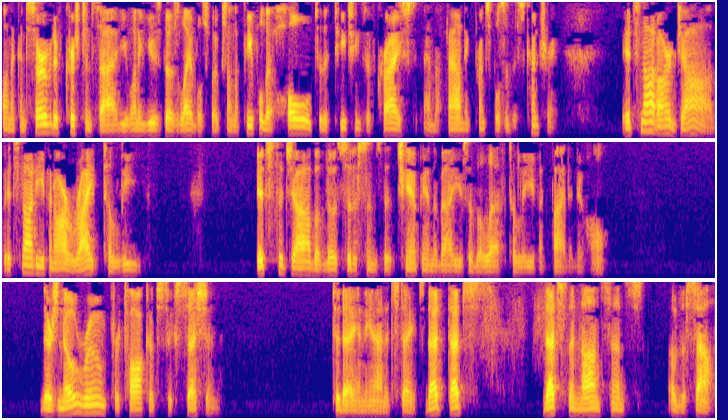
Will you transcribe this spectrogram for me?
on the conservative Christian side, you want to use those labels, folks. On the people that hold to the teachings of Christ and the founding principles of this country, it's not our job. It's not even our right to leave. It's the job of those citizens that champion the values of the left to leave and find a new home. There's no room for talk of succession today in the United States. That that's that's the nonsense of the South.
